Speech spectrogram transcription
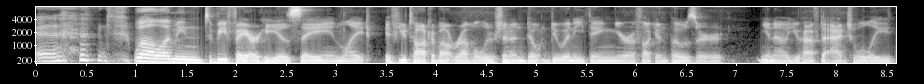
well i mean to be fair he is saying like if you talk about revolution and don't do anything you're a fucking poser. You know you have to actually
